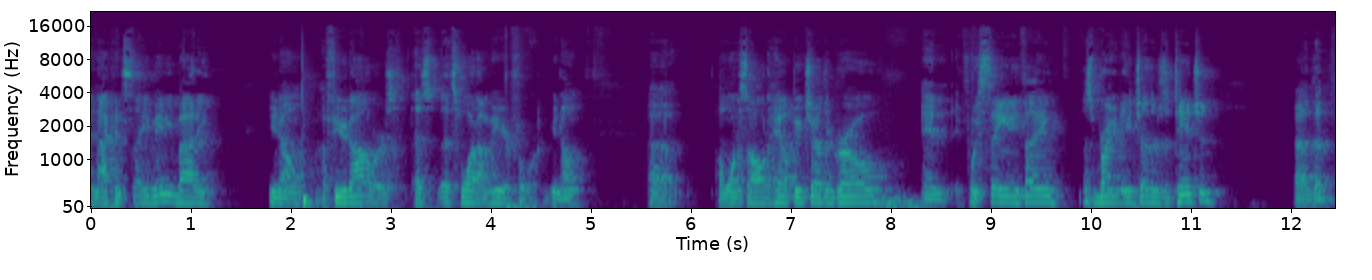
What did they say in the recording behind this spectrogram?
and I can save anybody, you know, a few dollars, that's, that's what I'm here for, you know. Uh, I want us all to help each other grow. And if we see anything, let's bring it to each other's attention. Uh, the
